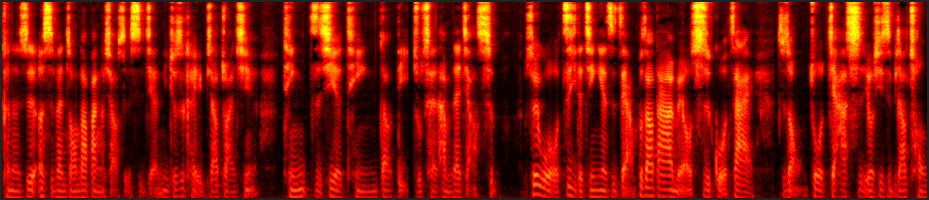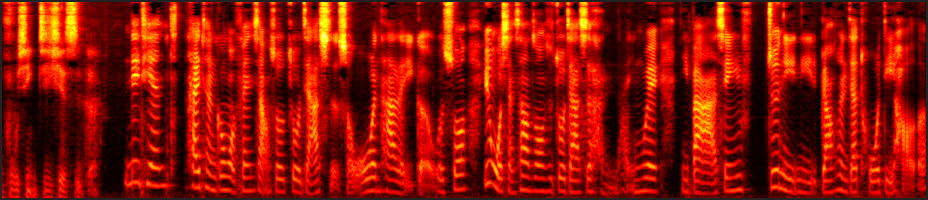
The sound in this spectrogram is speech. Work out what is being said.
可能是二十分钟到半个小时时间，你就是可以比较专心的听，仔细的听到底主持人他们在讲什么。所以我自己的经验是这样，不知道大家有没有试过在这种做家事，尤其是比较重复性机械式的。那天 Titan 跟我分享说做家事的时候，我问他了一个，我说，因为我想象中是做家事很难，因为你把声音，就是你你，比方说你在拖地好了，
